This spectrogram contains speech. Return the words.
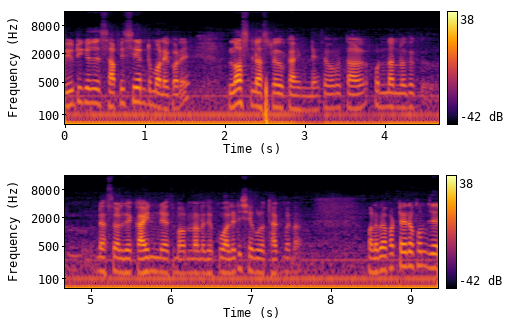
বিউটিকে যদি সাফিসিয়েন্ট মনে করে লস ন্যাচারাল কাইন্ডনেস এবং তার অন্যান্য যে ন্যাচারাল যে কাইন্ডনেস বা অন্যান্য যে কোয়ালিটি সেগুলো থাকবে না। মানে ব্যাপারটা এরকম যে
